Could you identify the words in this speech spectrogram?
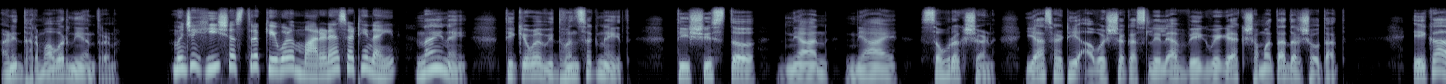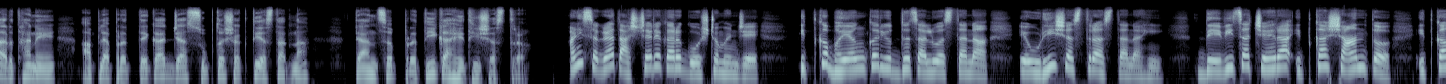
आणि धर्मावर नियंत्रण. म्हणजे ही शस्त्र केवळ मारण्यासाठी नाहीत? नाही नाही. ती केवळ विध्वंसक नाहीत. ती शिस्त ज्ञान न्याय संरक्षण यासाठी आवश्यक असलेल्या वेगवेगळ्या क्षमता दर्शवतात. एका अर्थाने आपल्या प्रत्येकात ज्या सुप्त शक्ती असतात ना त्यांचं प्रतीक आहेत ही शस्त्र. आणि सगळ्यात आश्चर्यकारक गोष्ट म्हणजे इतकं भयंकर युद्ध चालू असताना एवढी शस्त्र असतानाही देवीचा चेहरा इतका शांत इतका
